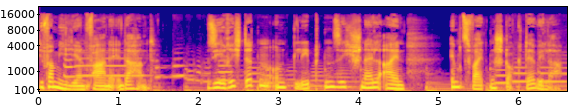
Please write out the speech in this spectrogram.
die Familienfahne in der Hand. Sie richteten und lebten sich schnell ein im zweiten Stock der Villa.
